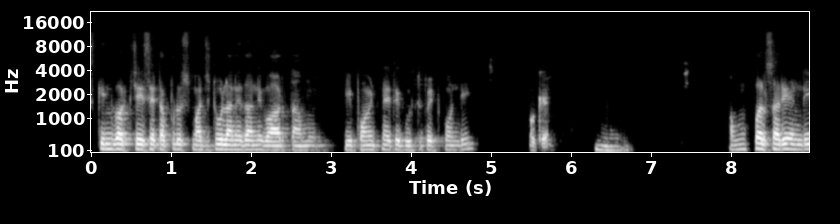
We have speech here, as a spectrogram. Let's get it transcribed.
స్కిన్ వర్క్ చేసేటప్పుడు స్మజ్ టూల్ అనే దాన్ని వాడతాము. ఈ పాయింట్ని అయితే గుర్తుపెట్టుకోండి. ఓకే కంపల్సరీ అండి.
